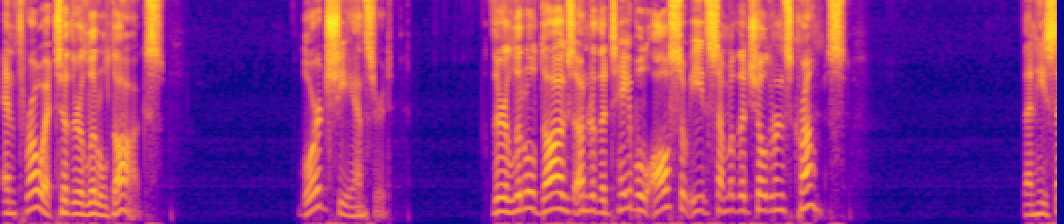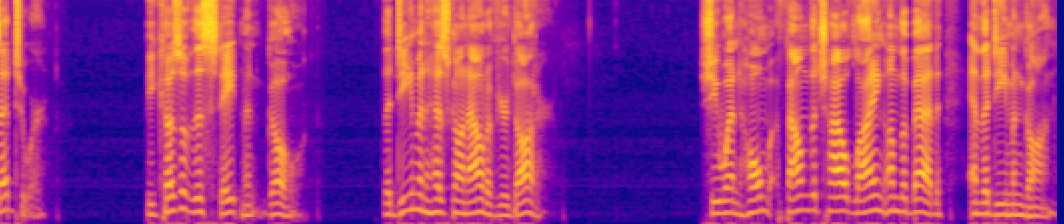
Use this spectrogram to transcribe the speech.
and throw it to their little dogs. Lord, she answered, their little dogs under the table also eat some of the children's crumbs. Then he said to her, Because of this statement, go. The demon has gone out of your daughter. She went home, found the child lying on the bed, and the demon gone.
